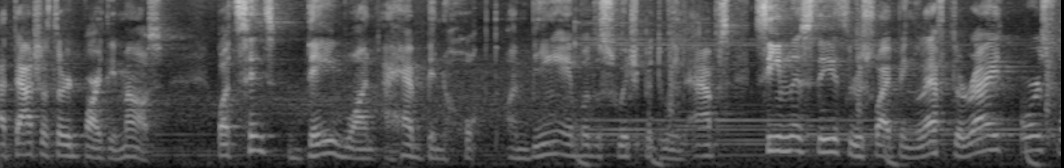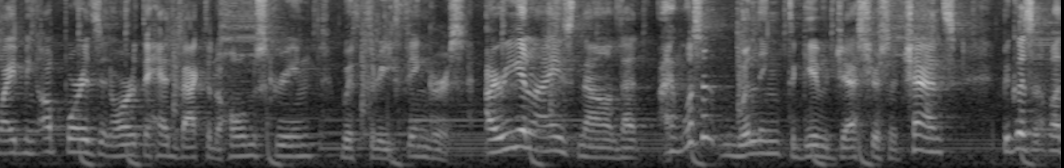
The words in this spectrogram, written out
attach a third-party mouse. But since day one, I have been hooked on being able to switch between apps seamlessly through swiping left to right or swiping upwards in order to head back to the home screen with three fingers. I realize now that I wasn't willing to give gestures a chance because of a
